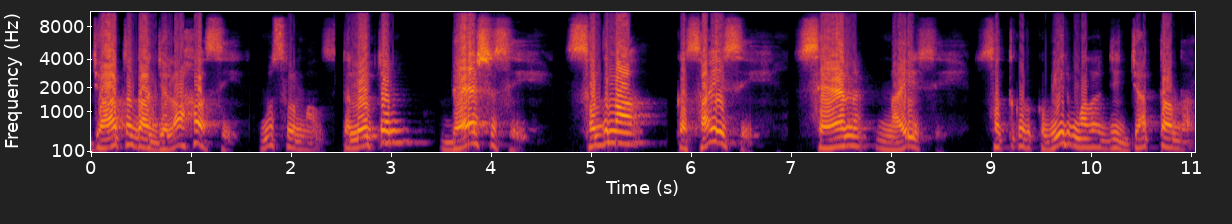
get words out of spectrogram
ਜਾਤ ਦਾ ਜਲਾਹਾ ਸੀ, ਮੁਸਲਮਾਨ ਸੀ। ਤਲੋਚਨ ਬੈਸ਼ ਸੀ ਸਦਨਾ ਕਸਾਈ ਸੀ, ਸੈਨ ਨਾਈ ਸੀ। ਸਤਿਗੁਰ ਕਬੀਰ ਮਹਾਰਾਜ ਜੀ ਜਾਤਾਂ ਦਾ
